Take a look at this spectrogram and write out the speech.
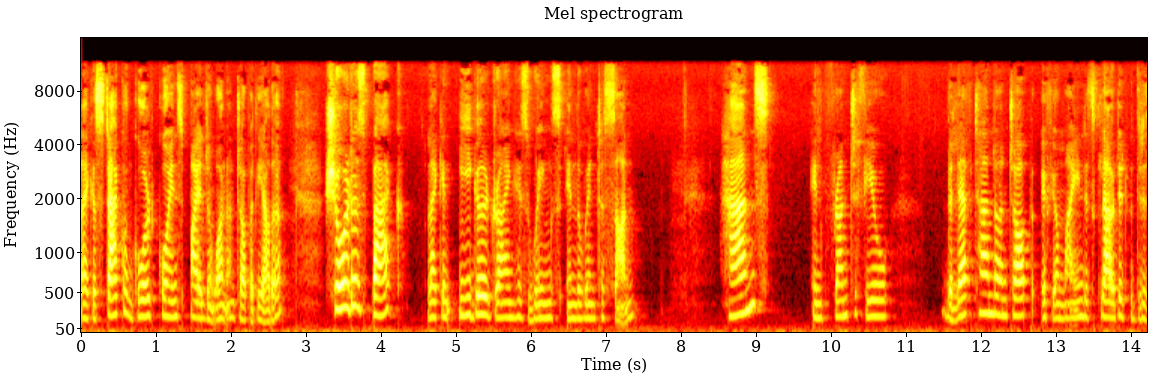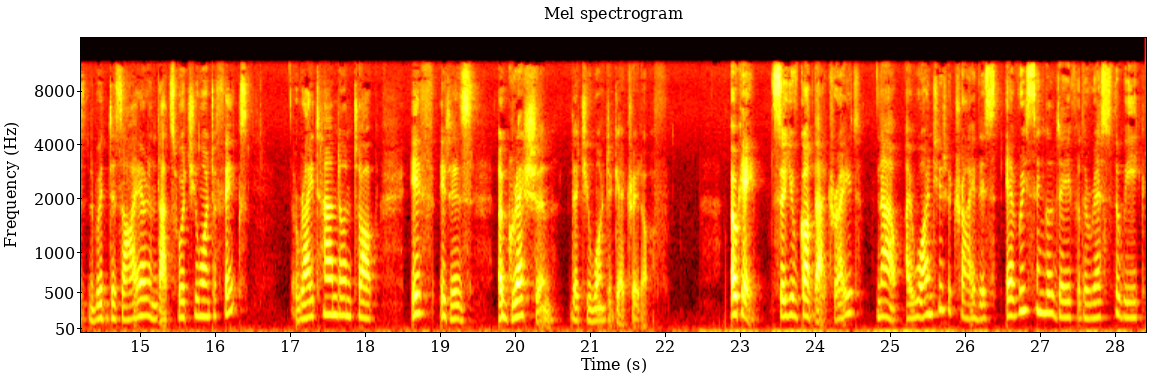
like a stack of gold coins piled one on top of the other. Shoulders back like an eagle drying his wings in the winter sun. Hands in front of you, the left hand on top if your mind is clouded with, with desire and that's what you want to fix. The right hand on top if it is aggression that you want to get rid of. Okay, so you've got that, right? Now, I want you to try this every single day for the rest of the week.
